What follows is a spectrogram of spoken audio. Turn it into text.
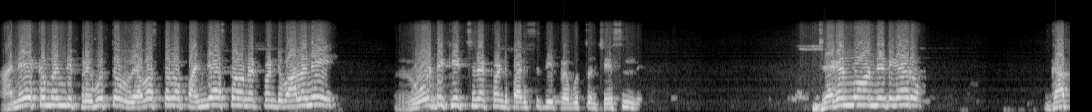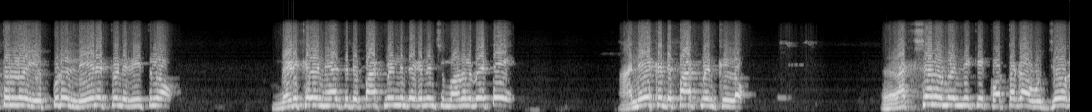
అనేక మంది ప్రభుత్వ వ్యవస్థలో పనిచేస్తా ఉన్నటువంటి వాళ్ళని రోడ్డుకి ఇచ్చినటువంటి పరిస్థితి ప్రభుత్వం చేసింది. జగన్మోహన్ రెడ్డి గారు గతంలో ఎప్పుడు లేనటువంటి రీతిలో మెడికల్ అండ్ హెల్త్ డిపార్ట్మెంట్ దగ్గర నుంచి మొదలుపెట్టి అనేక డిపార్ట్మెంట్లలో లక్షల మందికి కొత్తగా ఉద్యోగ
